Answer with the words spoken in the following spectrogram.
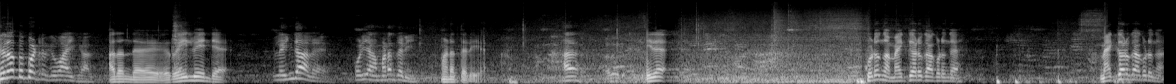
நிரப்பப்பட்டிருக்கு வாய்க்கால். அது அந்த ரயில்வேண்ட இல்லை இந்தால கொடியா மடத்தடி. மடத்தடிய. இதை கொடுங்க மைக்கோருக்கா கொடுங்க. மைக்கோருக்கா கொடுங்க.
